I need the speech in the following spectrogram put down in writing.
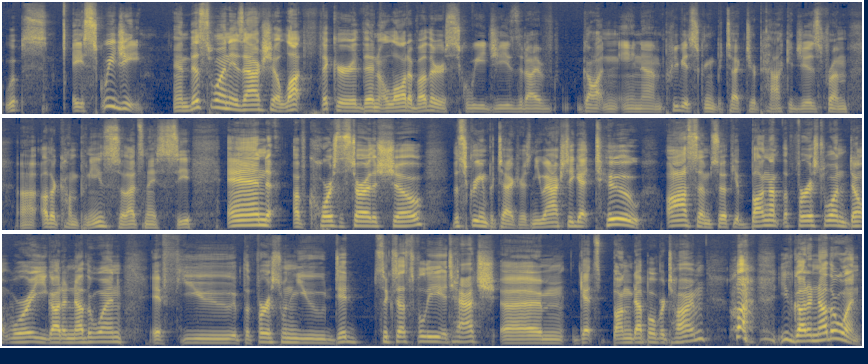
whoops, a squeegee. And this one is actually a lot thicker than a lot of other squeegees that I've gotten in um, previous screen protector packages from uh, other companies, so that's nice to see. And of course, the star of the show, the screen protectors. And you actually get two awesome. So if you bung up the first one, don't worry, you got another one. If you if the first one you did successfully attach um, gets bunged up over time, huh, you've got another one.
